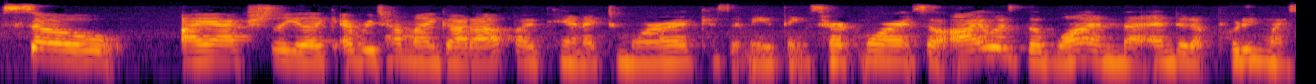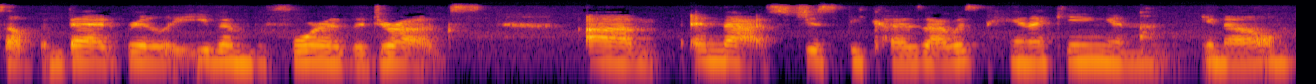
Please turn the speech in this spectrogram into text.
So I actually like every time I got up, I panicked more because it made things hurt more. So I was the one that ended up putting myself in bed, really, even before the drugs. Um, and that's just because I was panicking and, you know,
